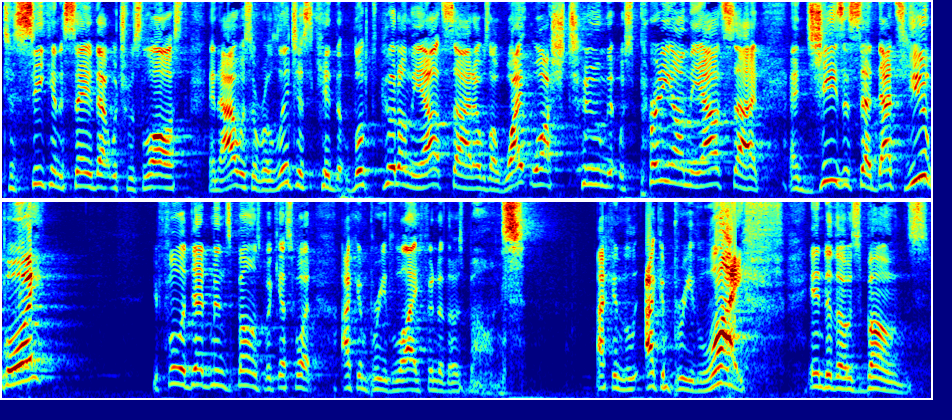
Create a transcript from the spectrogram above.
to seek and to save that which was lost. And I was a religious kid that looked good on the outside. I was a whitewashed tomb that was pretty on the outside. And Jesus said, That's you, boy. You're full of dead men's bones, but guess what? I can breathe life into those bones. I can, I can breathe life into those bones.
